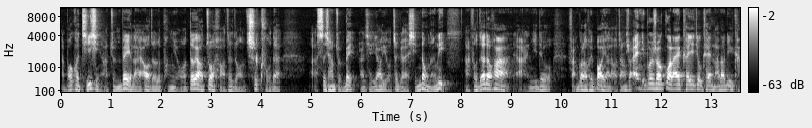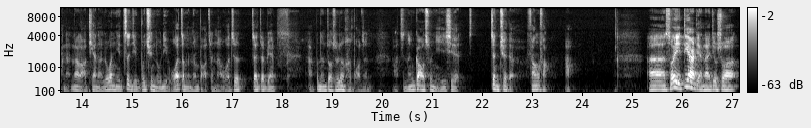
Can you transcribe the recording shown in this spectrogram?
啊包括提醒啊，准备来澳洲的朋友都要做好这种吃苦的啊思想准备，而且要有这个行动能力啊，否则的话啊，你就反过来会抱怨老张说，哎，你不是说过来可以就可以拿到绿卡呢？那老天呢，如果你自己不去努力，我怎么能保证呢？我就在这边。不能做出任何保证，啊，只能告诉你一些正确的方法啊。呃，所以第二点呢，就说，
